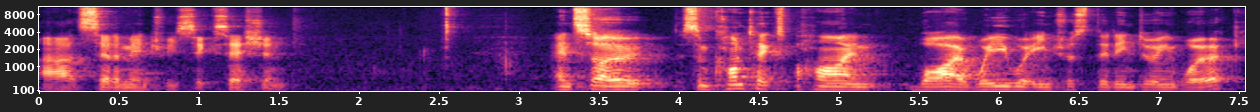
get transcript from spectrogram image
uh, sedimentary succession. And so, some context behind why we were interested in doing work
